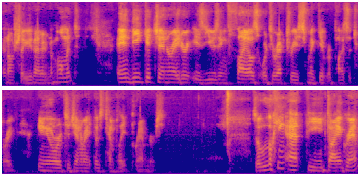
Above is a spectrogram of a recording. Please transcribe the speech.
and I'll show you that in a moment. And the Git generator is using files or directories from a Git repository in order to generate those template parameters. So looking at the diagram,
